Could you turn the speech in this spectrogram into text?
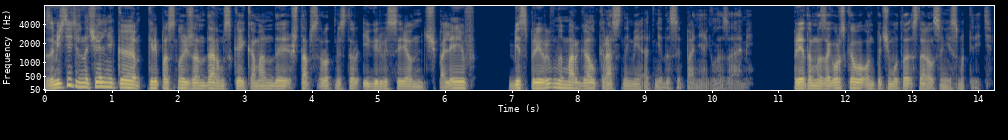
Заместитель начальника крепостной жандармской команды штабс-ротмистер Игорь Виссарионович Полеев беспрерывно моргал красными от недосыпания глазами. При этом на Загорского он почему-то старался не смотреть.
